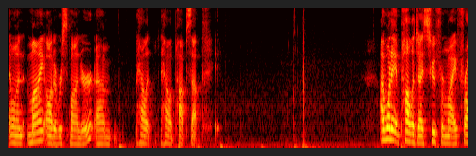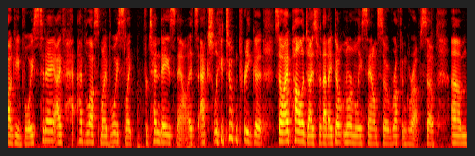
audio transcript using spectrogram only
on my autoresponder. Um, how it how it pops up. I want to apologize too for my froggy voice today. I've I've lost my voice like for 10 days now. It's actually doing pretty good. So I apologize for that. I don't normally sound so rough and gruff. So um,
